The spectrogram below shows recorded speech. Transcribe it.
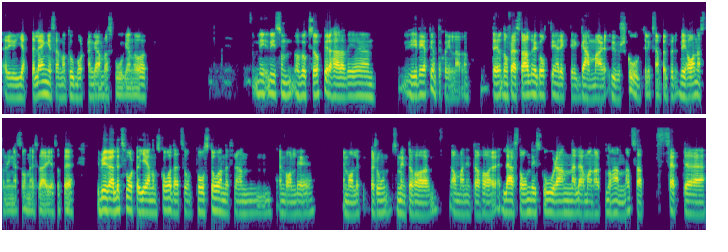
är det ju jättelänge sedan man tog bort den gamla skogen. Och vi, vi som har vuxit upp i det här, vi, vi vet ju inte skillnaden. De flesta har aldrig gått i en riktigt gammal urskog till exempel, för vi har nästan inga sådana i Sverige. Så det, det blir väldigt svårt att genomskåda ett sådant påstående för en, en, vanlig, en vanlig person som inte har, om man inte har läst om det i skolan eller om man har på något annat sätt sätt eh,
